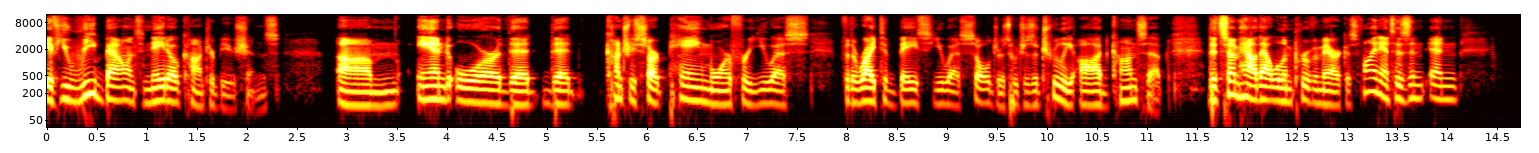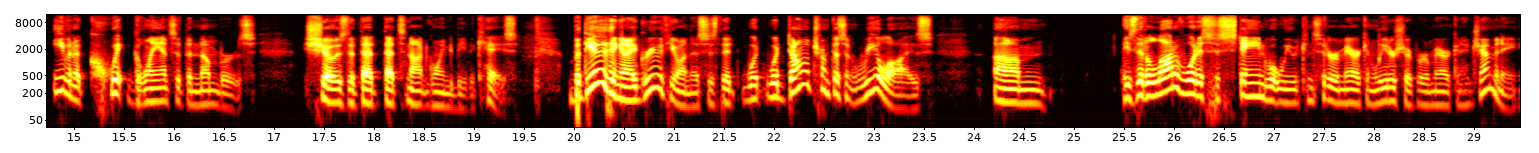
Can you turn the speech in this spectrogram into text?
if you rebalance NATO contributions, um, and or that that countries start paying more for U.S. for the right to base U.S. soldiers, which is a truly odd concept, that somehow that will improve America's finances, and and even a quick glance at the numbers shows that, that that's not going to be the case. But the other thing, and I agree with you on this, is that what, what Donald Trump doesn't realize um, is that a lot of what has sustained what we would consider American leadership or American hegemony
